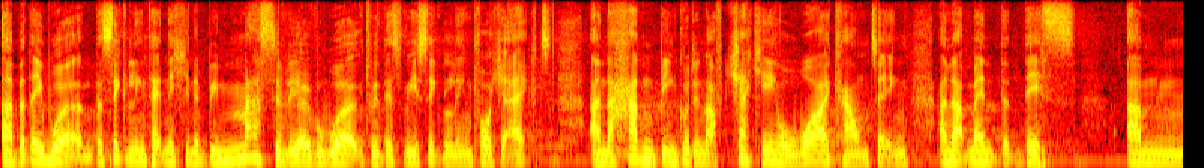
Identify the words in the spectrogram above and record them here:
uh, but they weren't. The signaling technician had been massively overworked with this resignaling project, and there hadn't been good enough checking or wire counting, and that meant that this um,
